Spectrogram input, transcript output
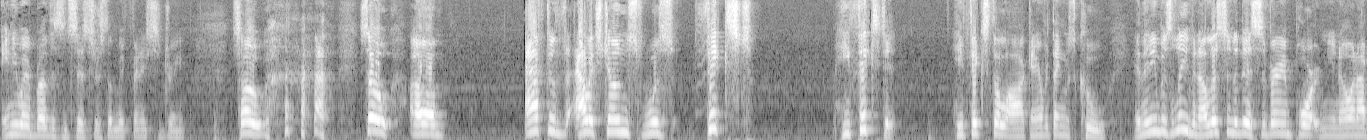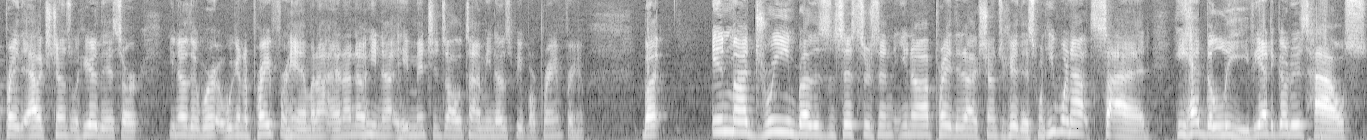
anyway, brothers and sisters, let me finish the dream. So, so um, after Alex Jones was fixed, he fixed it. He fixed the lock and everything was cool. And then he was leaving. Now listen to this; it's very important, you know. And I pray that Alex Jones will hear this, or you know that we're we're going to pray for him. And I and I know he know, he mentions all the time. He knows people are praying for him. But in my dream, brothers and sisters, and you know, I pray that Alex Jones will hear this. When he went outside, he had to leave. He had to go to his house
